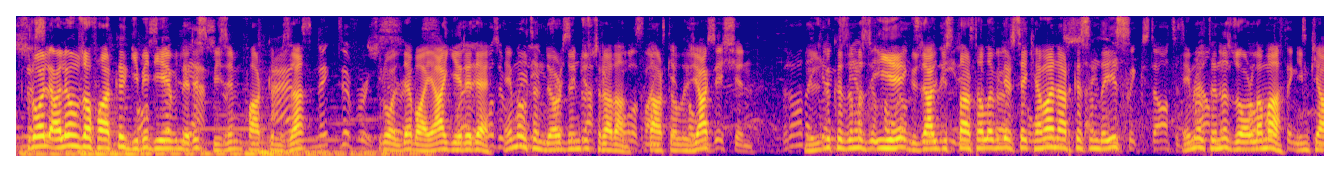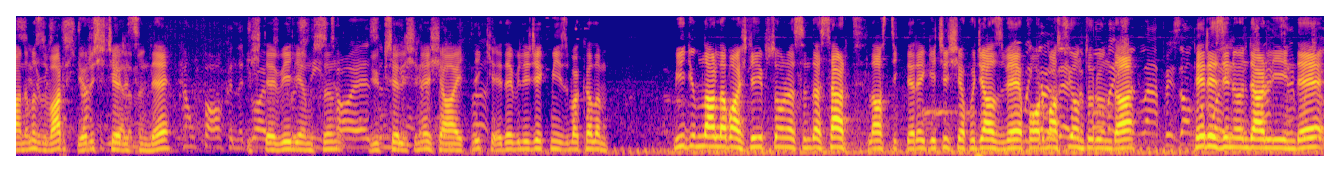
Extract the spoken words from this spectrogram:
Stroll Alonso farkı gibi diyebiliriz bizim farkımıza. Stroll de bayağı geride. Hamilton 4. sıradan start alacak Yüzlü kızımız iyi. Güzel bir start alabilirsek hemen arkasındayız. Hamilton'ı zorlama imkanımız var yarış içerisinde. İşte Williams'ın yükselişine şahitlik edebilecek miyiz bakalım. Medium'larla başlayıp sonrasında sert lastiklere geçiş yapacağız ve formasyon turunda Perez'in önderliğinde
